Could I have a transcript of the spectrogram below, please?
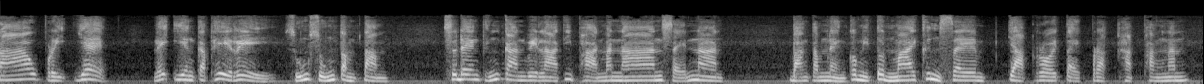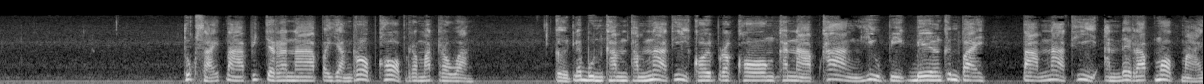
ร้าวปริแยก และเอียงกระเทเร่สูงสูงต่ำต่ำแสดงถึงการเวลาที่ผ่านมานานแสนนาน บางตำแหน่งก็มีต้นไม้ขึ้นแซม จากรอยแตกปรักหักพังนั้น ทุกสายตาพิจารณาไปอย่างรอบคอบระมัดระวังเกิดและบุญคำทำหน้าที่คอยประคองขนาบข้างหิ้วปีกเบลขึ้นไป ตามหน้าที่อันได้รับมอบหมาย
